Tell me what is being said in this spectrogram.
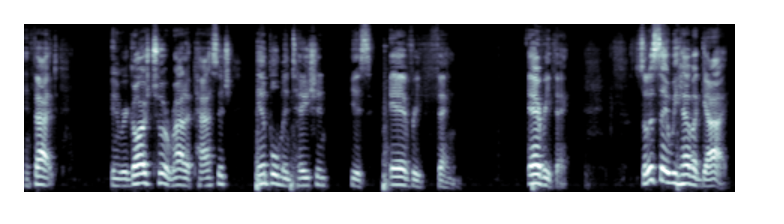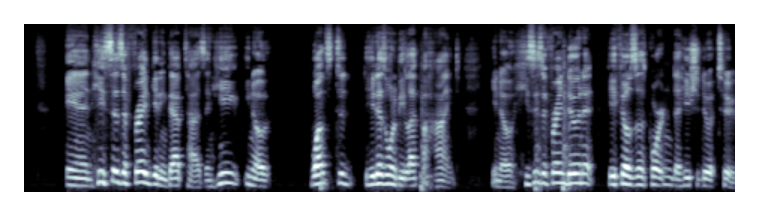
In fact, in regards to a rite of passage, implementation is everything. Everything. So let's say we have a guy and he says a friend getting baptized and he you know wants to he doesn't want to be left behind. You know he sees a friend doing it he feels it's important that he should do it too.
